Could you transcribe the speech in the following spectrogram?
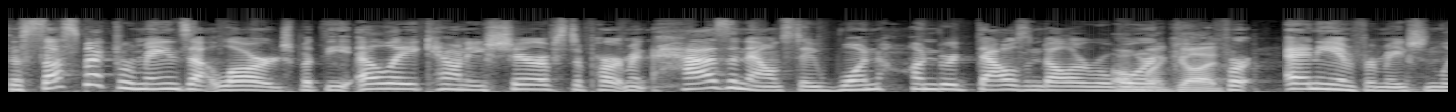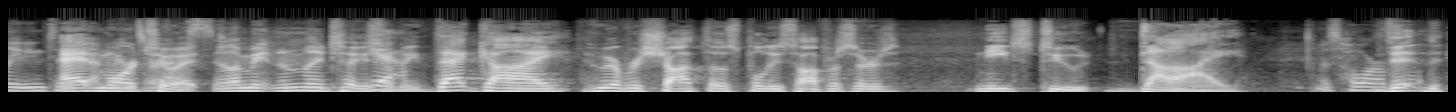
The suspect remains at large, but the LA County Sheriff's Department has announced a $100,000 reward Oh for any information leading to the Add more to arrest. it. Let me let me tell you Yeah. something. That guy, whoever shot those police officers, needs to die. It was horrible. Th-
